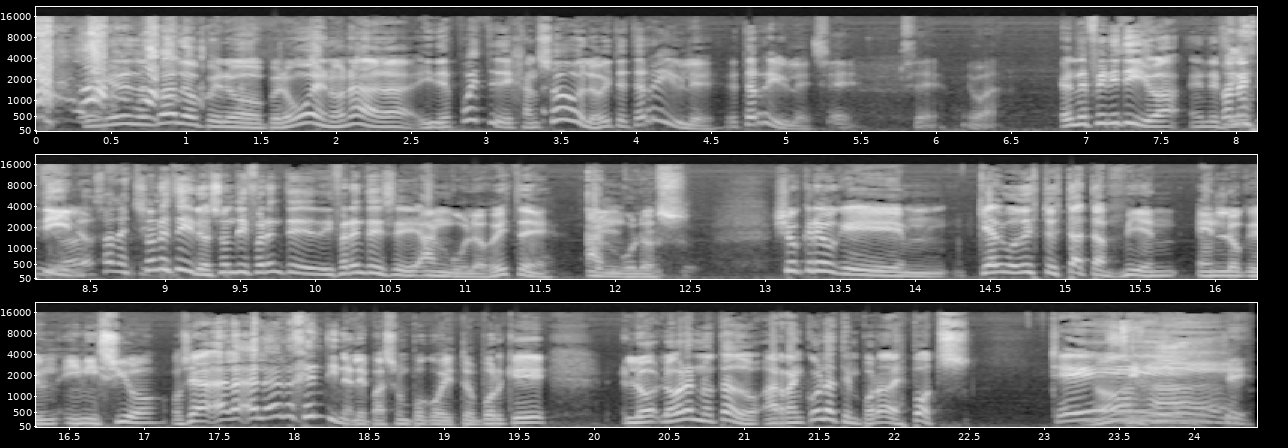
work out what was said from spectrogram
si querés usarlo, pero, pero bueno, nada. Y después te dejan solo, ¿viste? Terrible, es terrible. Sí, sí, igual. En definitiva, en Son definitiva, estilos, son estilos. Son estilos, son diferentes, diferentes eh, ángulos, ¿viste? Ángulos. Yo creo que, mm, que algo de esto está también en lo que inició. O sea, a la, a la Argentina le pasa un poco esto, porque lo, lo habrán notado, arrancó la temporada de spots. No. Sí. Sí.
